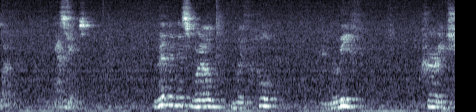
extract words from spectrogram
world as it is. Live in this world with hope and belief, courage,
